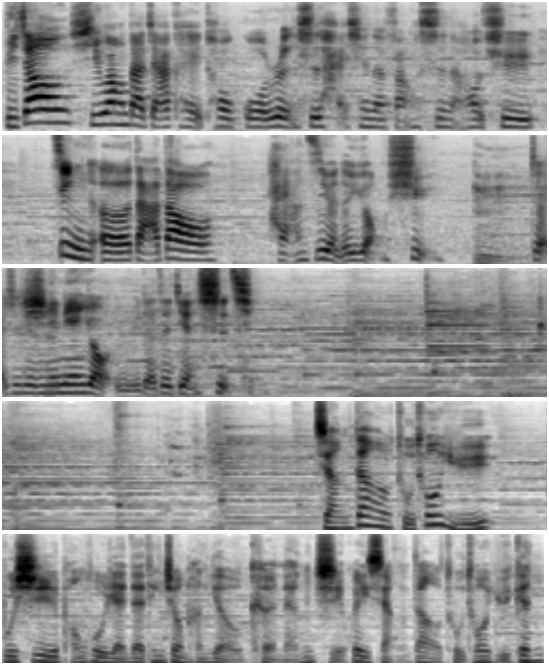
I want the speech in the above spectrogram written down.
比较希望大家可以透过认识海鲜的方式，然后去进而达到海洋资源的永续。嗯，对，就是年年有余的这件事情。讲到土托鱼，不是澎湖人的听众朋友可能只会想到土托鱼羹，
